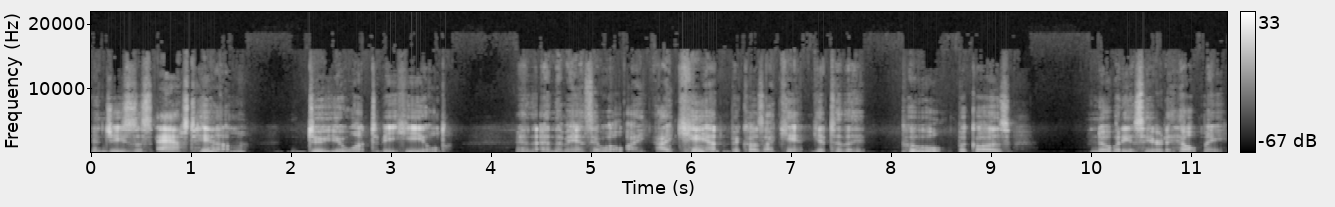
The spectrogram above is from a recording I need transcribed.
And Jesus asked him, Do you want to be healed? And, and the man said, Well, I, I can't because I can't get to the pool because nobody is here to help me.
